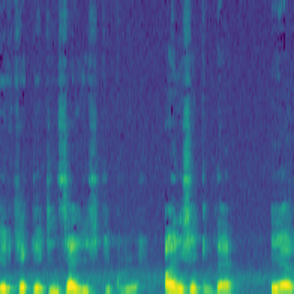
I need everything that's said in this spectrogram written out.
erkekle cinsel ilişki kuruyor. Aynı şekilde eğer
